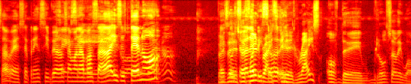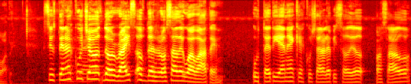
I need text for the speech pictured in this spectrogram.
¿sabes? Ese principio de la Sí, semana sí, pasada. Y si usted no... bueno. Pero ese, Escuchó ese el fue el rise, episodio. el rise of the Rosa de Guabate. Si usted no escuchó The Rise of the Rosa de Guabate, usted tiene que escuchar el episodio pasado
